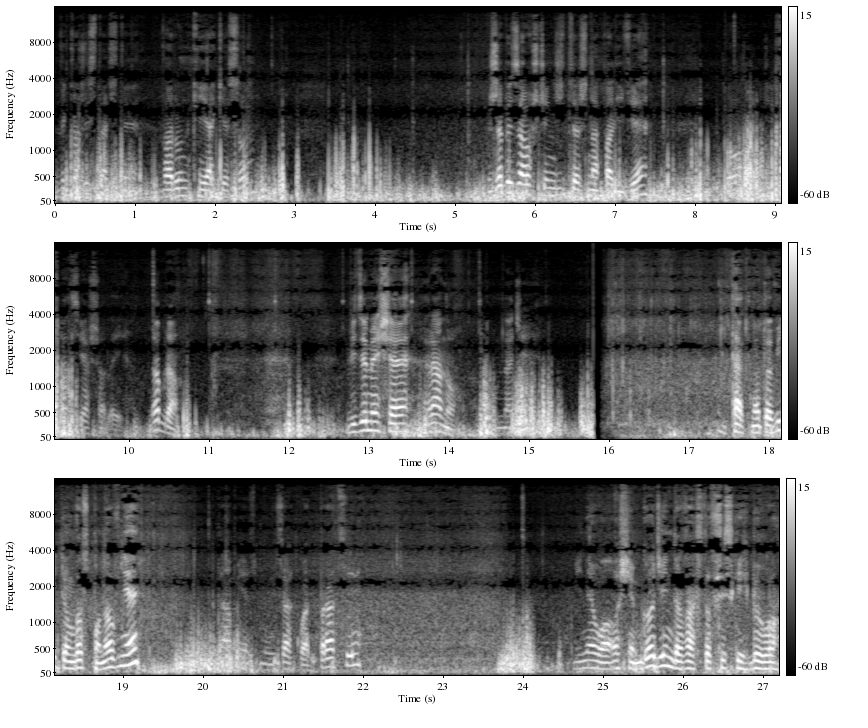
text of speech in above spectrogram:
wykorzystać te warunki jakie są żeby zaoszczędzić też na paliwie inflacja szaleje. Dobra. Widzimy się rano, mam nadzieję. Tak, no to witam Was ponownie. Tam jest mój zakład pracy. Minęło 8 godzin. Do Was to wszystkich było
